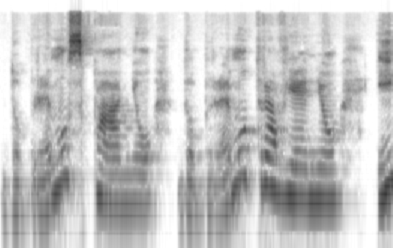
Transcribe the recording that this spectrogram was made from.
dobremu spaniu, dobremu trawieniu i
